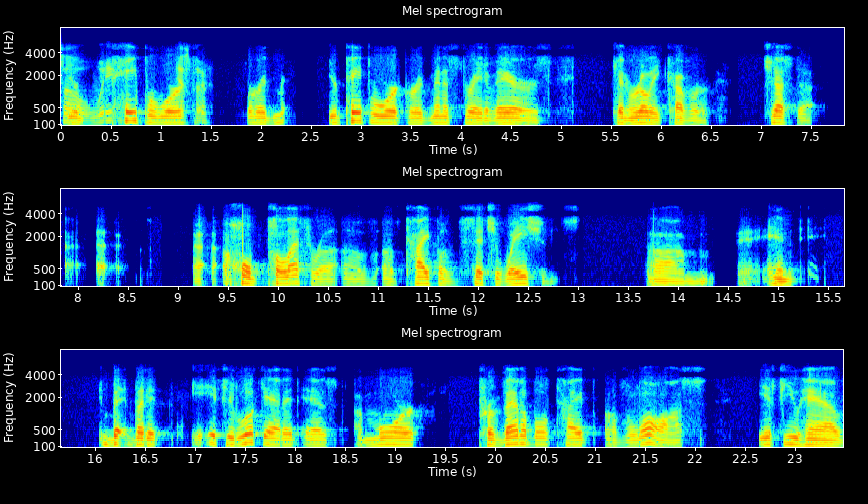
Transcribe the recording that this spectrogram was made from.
so your we, paperwork yes, or your paperwork or administrative errors can really cover just a, a, a whole plethora of, of type of situations. Um, and but but it if you look at it as a more preventable type of loss, if you have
